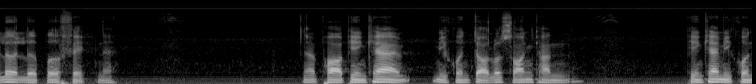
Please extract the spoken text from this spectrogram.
เลิศเลอเพอร์เฟกนะนะพอเพียงแค่มีคนจอดรถซ้อนคัน เพียงแค่มีคน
